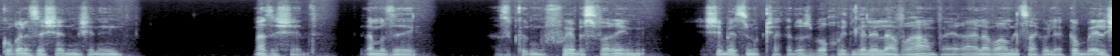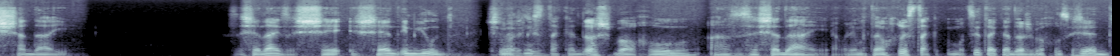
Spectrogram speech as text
קורא לזה שד משדים. מה זה שד? למה זה... אז מופיע בספרים שבעצם כשהקדוש ברוך הוא התגלה לאברהם והראה אל אברהם ליצחק וליעקב באל שדי. זה שדי, זה ש... שד עם יוד. כשמכניס את הקדוש ברוך הוא, אז זה שדי. אבל אם אתה מכניס את ה- מוציא את הקדוש ברוך הוא, זה שד.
